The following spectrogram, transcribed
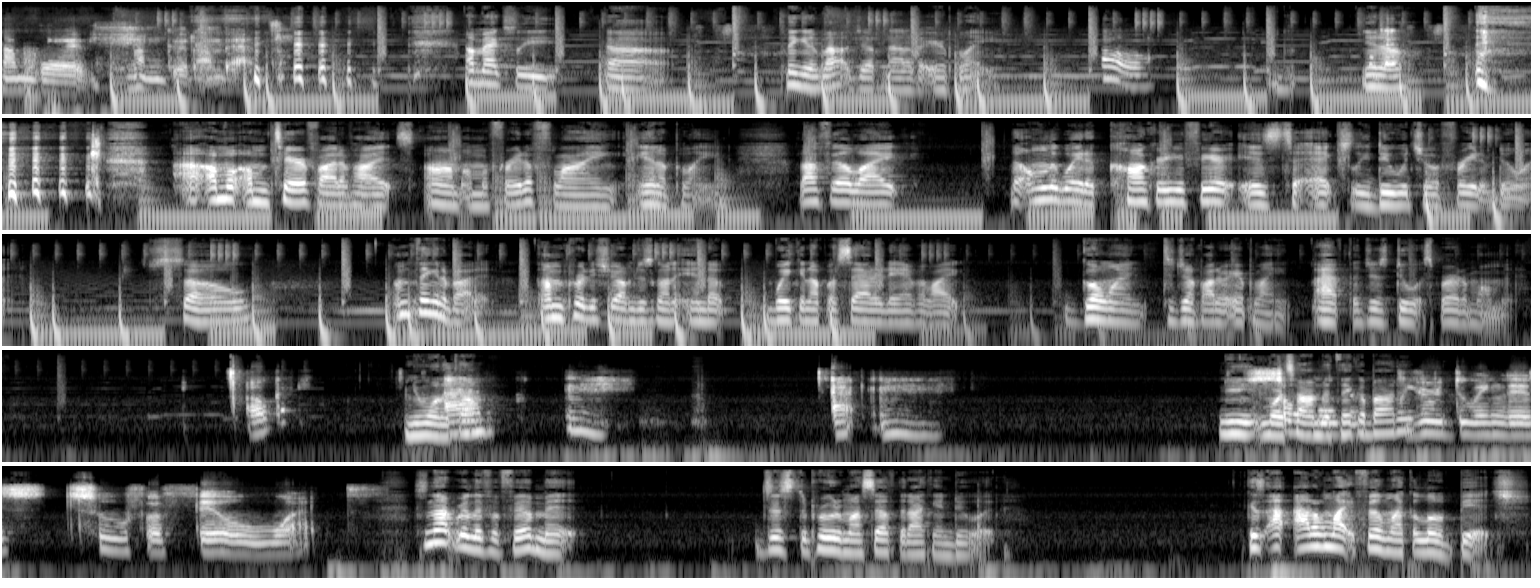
I'm good. I'm good on that. I'm actually uh thinking about jumping out of an airplane. oh, you know I, I'm I'm terrified of heights. Um, I'm afraid of flying in a plane, but I feel like the only way to conquer your fear is to actually do what you're afraid of doing. So I'm thinking about it. I'm pretty sure I'm just gonna end up waking up a Saturday and like going to jump out of an airplane. I have to just do it spur of the moment. Okay. You want to come? I, mm, You need more so time to think about it. You're doing this to fulfill what? It's not really fulfillment, just to prove to myself that I can do it. Because I, I don't like feeling like a little bitch.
